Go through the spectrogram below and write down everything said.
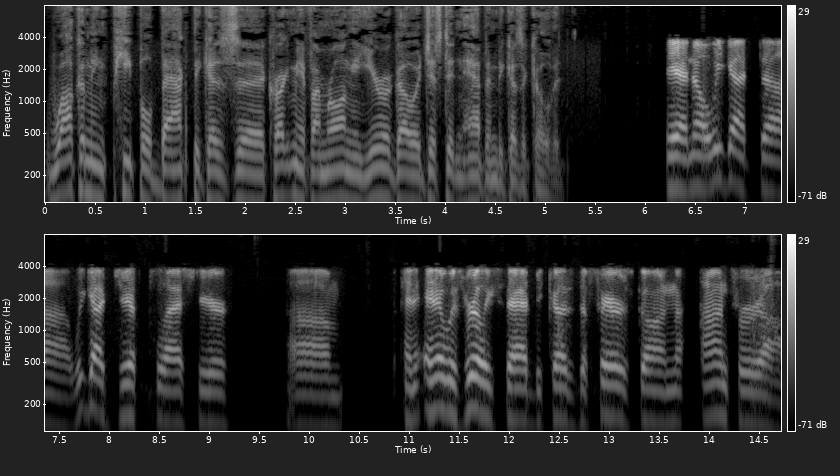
welcoming people back because, uh, correct me if I'm wrong, a year ago it just didn't happen because of COVID. Yeah, no, we got uh, we got gypped last year, um, and and it was really sad because the fair's gone on for uh,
